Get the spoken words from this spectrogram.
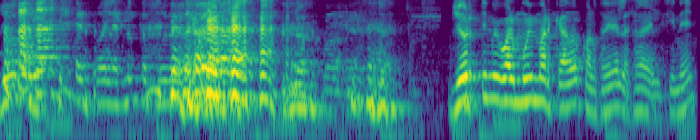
Yo Spoiler, nunca pude. no se puede hacer. Yo tengo igual muy marcado cuando salí de la sala del cine.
